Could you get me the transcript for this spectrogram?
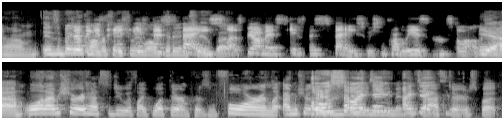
um is a bigger conversation if, we won't get space, into. But... Let's be honest, if there's space, which there probably isn't a lot. yeah, time. well, and I'm sure it has to do with like what they're in prison for, and like I'm sure there's also many, I don't many, many I don't factors, think, but.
